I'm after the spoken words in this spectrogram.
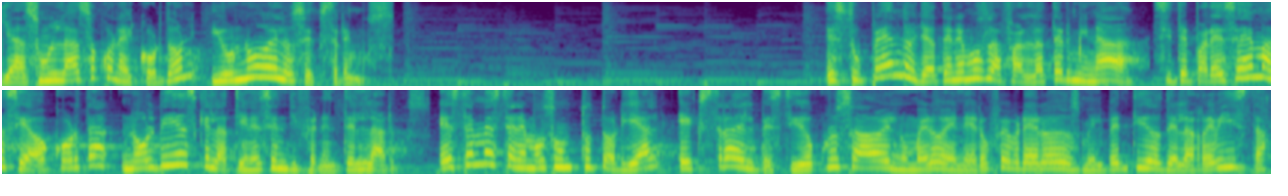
y haz un lazo con el cordón y uno de los extremos. Estupendo, ya tenemos la falda terminada. Si te parece demasiado corta, no olvides que la tienes en diferentes largos. Este mes tenemos un tutorial extra del vestido cruzado del número de enero-febrero de 2022 de la revista.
